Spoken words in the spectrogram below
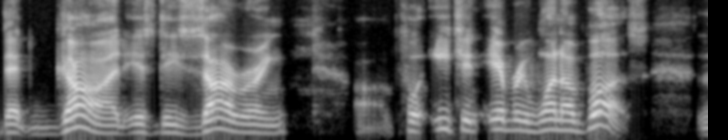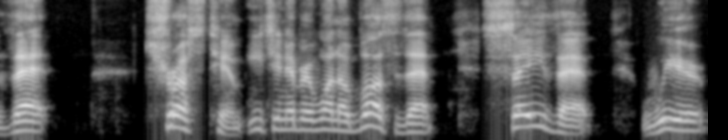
that God is desiring uh, for each and every one of us that trust him. Each and every one of us that say that we're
